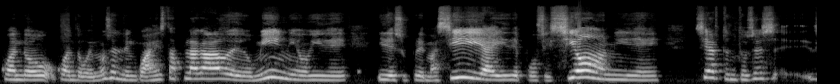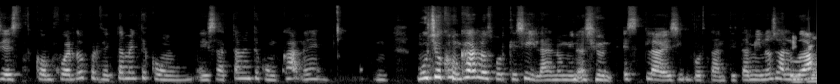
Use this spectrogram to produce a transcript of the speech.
cuando, cuando vemos el lenguaje está plagado de dominio y de, y de supremacía y de posesión y de, ¿cierto? Entonces, concuerdo perfectamente con, exactamente con Carlos, mucho con Carlos, porque sí, la nominación es clave, es importante. También nos saluda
